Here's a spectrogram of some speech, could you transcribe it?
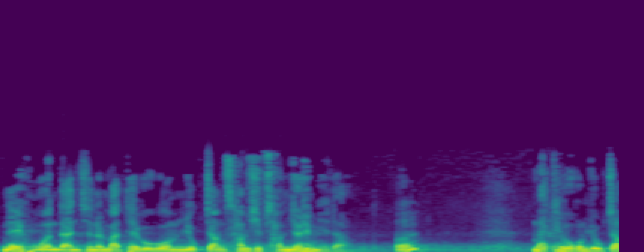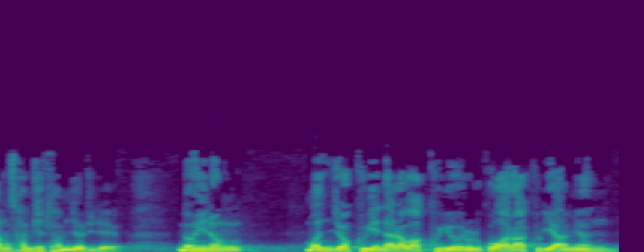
내 후원 단체는 마태복음 6장 33절입니다. 어? 마태복음 6장 33절이래요. 너희는 먼저 그의 나라와 그의 의를 구하라 그리하면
